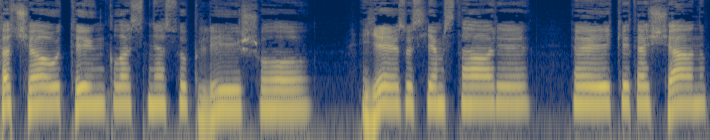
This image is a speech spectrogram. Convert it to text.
tačiau tinklas nesuplyšo. Jėzus jiems tarė, eikite šiandien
